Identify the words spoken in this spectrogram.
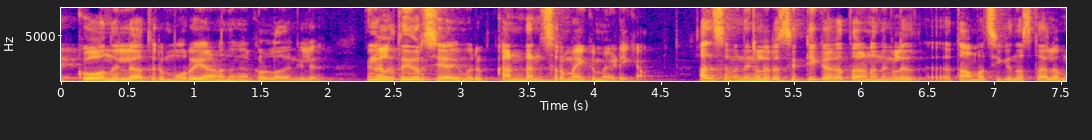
എക്കോ ഒന്നുമില്ലാത്തൊരു മുറിയാണ് നിങ്ങൾക്കുള്ളതെങ്കിൽ നിങ്ങൾക്ക് തീർച്ചയായും ഒരു കണ്ടൻസർ മൈക്ക് മേടിക്കാം. അതേസമയം നിങ്ങളൊരു സിറ്റിക്കകത്താണ് നിങ്ങൾ താമസിക്കുന്ന സ്ഥലം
